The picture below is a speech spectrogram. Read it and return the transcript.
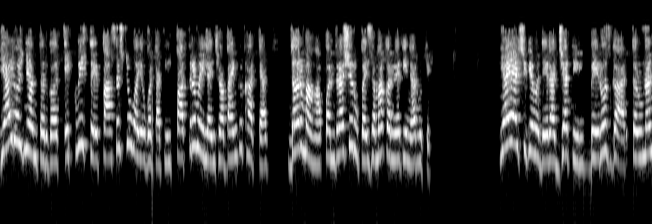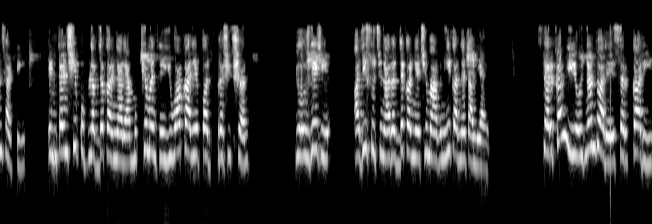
या योजनेअंतर्गत एकवीस ते पासष्ट वयोगटातील पात्र महिलांच्या बँक खात्यात दरमहा पंधराशे रुपये जमा करण्यात येणार होते. या याचिकेमध्ये राज्यातील बेरोजगार तरुणांसाठी इंटर्नशिप उपलब्ध करणाऱ्या मुख्यमंत्री युवा कार्यपद प्रशिक्षण योजनेची अधिसूचना रद्द करण्याची मागणीही करण्यात आली आहे. सरकारी योजनांद्वारे सरकारी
